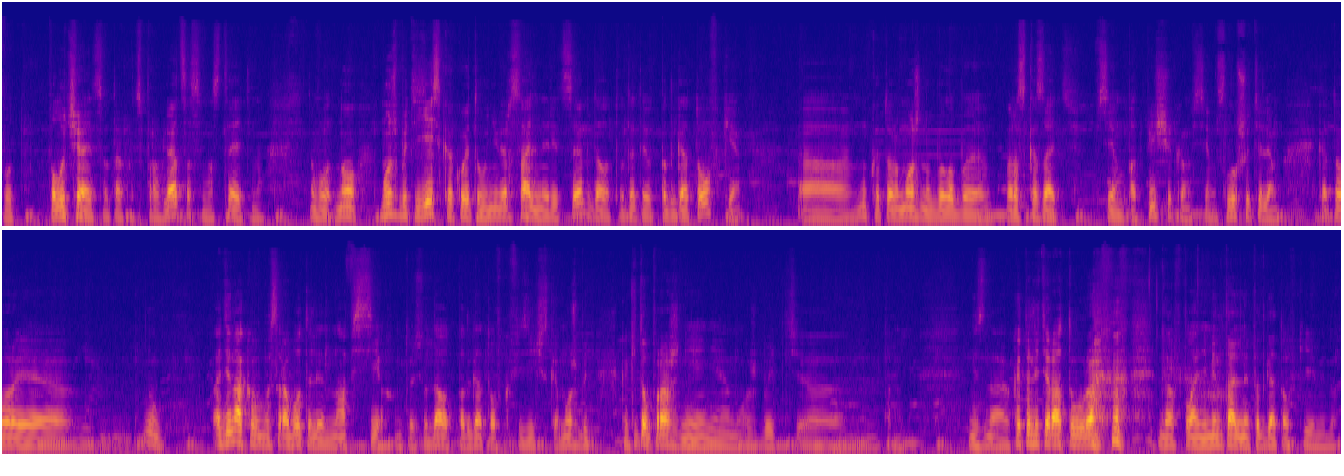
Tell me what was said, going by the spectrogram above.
вот получается вот так вот справляться самостоятельно. Вот. Но, может быть, есть какой-то универсальный рецепт, да, вот, вот этой вот подготовки, э, ну, который можно было бы рассказать всем подписчикам, всем слушателям, которые, ну, одинаково бы сработали на всех. Ну, то есть, вот, да, вот подготовка физическая, может быть, какие-то упражнения, может быть, э, там, не знаю, какая-то литература, да, в плане ментальной подготовки, я имею в виду.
